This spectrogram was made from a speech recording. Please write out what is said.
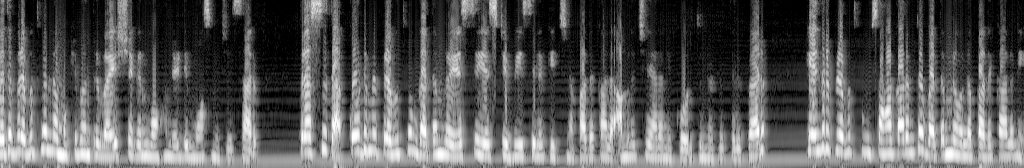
గత ప్రభుత్వంలో ముఖ్యమంత్రి వైఎస్ జగన్మోహన్ రెడ్డి మోసం చేశారు. ప్రస్తుత కూటమి ప్రభుత్వం గతంలో ఎస్సీ ఎస్టీ బీసీలకు ఇచ్చిన పథకాలు అమలు చేయాలని కోరుతున్నట్లు తెలిపారు. కేంద్ర ప్రభుత్వం సహకారంతో గతంలో ఉన్న పథకాలని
